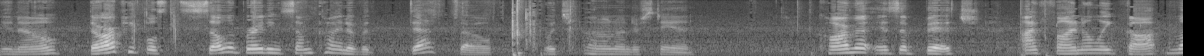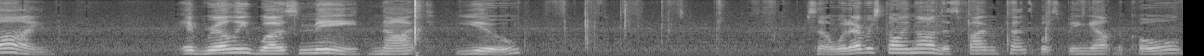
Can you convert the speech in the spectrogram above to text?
You know, there are people celebrating some kind of a death, though which I don't understand. Karma is a bitch. I finally got mine. It really was me, not you. So whatever's going on, this Five of Pentacles being out in the cold.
